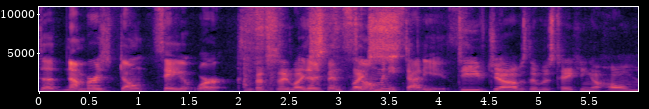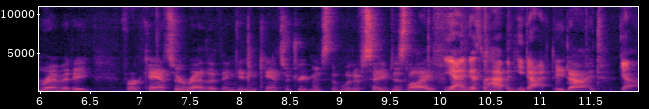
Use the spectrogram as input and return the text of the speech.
the numbers don't say it works. I'm about to say like There's been so like many studies. Steve Jobs that was taking a home remedy for cancer rather than getting cancer treatments that would have saved his life. Yeah, and guess what happened? He died. He died. Yeah.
